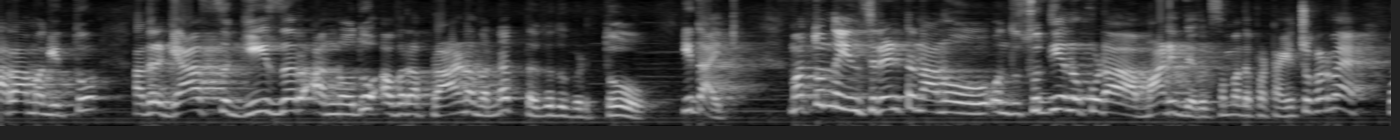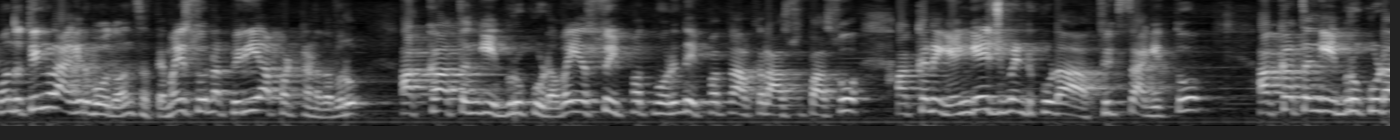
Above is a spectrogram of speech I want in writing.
ಆರಾಮಾಗಿತ್ತು. ಆದರೆ ಗ್ಯಾಸ್ ಗೀಸರ್ ಅನ್ನೋದು ಅವರ ಪ್ರಾಣವನ್ನ ತೆಗೆದು ಬಿಡ್ತು ಇದಾಯ್ತು. ಮತ್ತೊಂದು ಇನ್ಸಿಡೆಂಟ್ ನಾನು ಒಂದು ಸುದ್ದಿಯನ್ನು ಕೂಡ ಮಾಡಿದ್ದೆ. ಅದಕ್ಕೆ ಸಂಬಂಧಪಟ್ಟ. ಹೆಚ್ಚು ಕಡಿಮೆ ಒಂದು ತಿಂಗಳಾಗಿರ್ಬೋದು ಅನ್ಸುತ್ತೆ. ಮೈಸೂರಿನ ಪಿರಿಯಾಪಟ್ಟಣದವರು, ಅಕ್ಕ ತಂಗಿ ಇಬ್ಬರು ಕೂಡ. ವಯಸ್ಸು ಇಪ್ಪತ್ತ್ಮೂರಿಂದ ಇಪ್ಪತ್ನಾಲ್ಕರ ಆಸುಪಾಸು. ಅಕ್ಕನಿಗೆ ಎಂಗೇಜ್ಮೆಂಟ್ ಕೂಡ ಫಿಕ್ಸ್ ಆಗಿತ್ತು. ಅಕ್ಕ ತಂಗಿ ಇಬ್ರು ಕೂಡ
